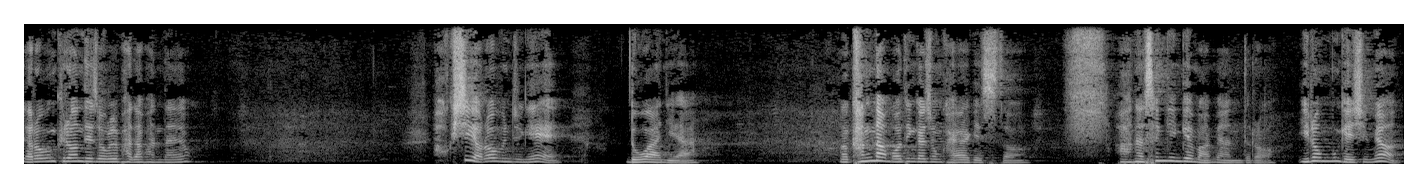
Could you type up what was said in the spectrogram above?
여러분 그런 대접을 받아봤나요? 혹시 여러분 중에 노안이야. 어, 강남 어딘가 좀 가야겠어. 아, 나 생긴 게 마음에 안 들어. 이런 분 계시면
